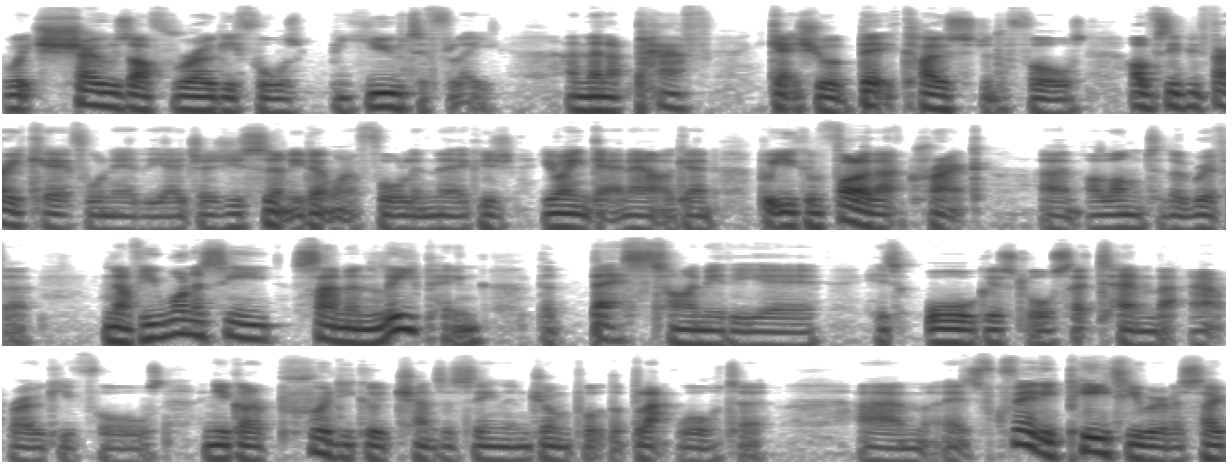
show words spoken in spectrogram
which shows off Rogie Falls beautifully, and then a path gets you a bit closer to the falls. Obviously, be very careful near the edge, as you certainly don't want to fall in there because you ain't getting out again. But you can follow that track um, along to the river. Now, if you want to see salmon leaping, the best time of the year is August or September at Rogie Falls, and you've got a pretty good chance of seeing them jump up the Blackwater. Um, it's fairly peaty river, so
